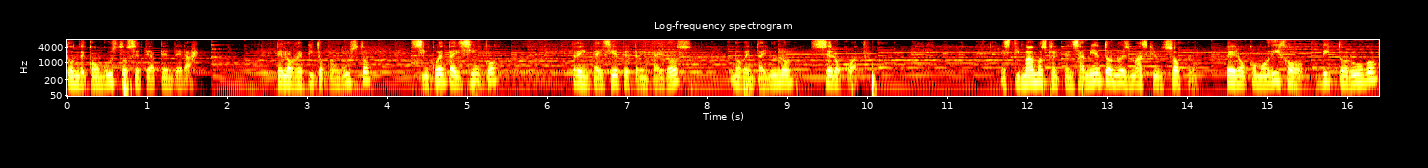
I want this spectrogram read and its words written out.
donde con gusto se te atenderá. Te lo repito con gusto, 55 37 32 9104. Estimamos que el pensamiento no es más que un soplo, pero como dijo Víctor Hugo,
